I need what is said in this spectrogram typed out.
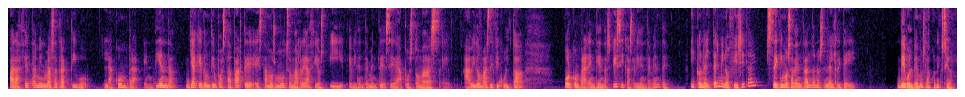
para hacer también más atractivo la compra en tienda, ya que de un tiempo a esta parte estamos mucho más reacios y evidentemente se ha puesto más, eh, ha habido más dificultad por comprar en tiendas físicas, evidentemente. Y con el término digital seguimos adentrándonos en el retail. Devolvemos la conexión.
